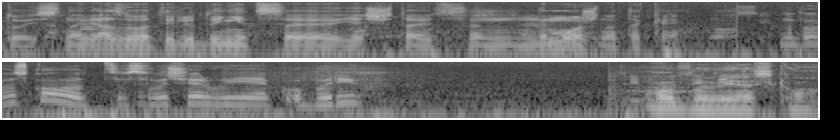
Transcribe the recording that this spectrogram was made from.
Тобто нав'язувати людині це, я вважаю, це не можна таке. Ну, обов'язково це в свою чергу є як оберіг. Обов'язково.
